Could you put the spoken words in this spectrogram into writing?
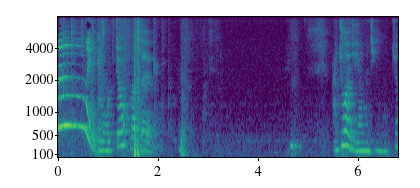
아, 이렇게 먹었죠? 맞아요. 아주 아주 야무지게 먹죠.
